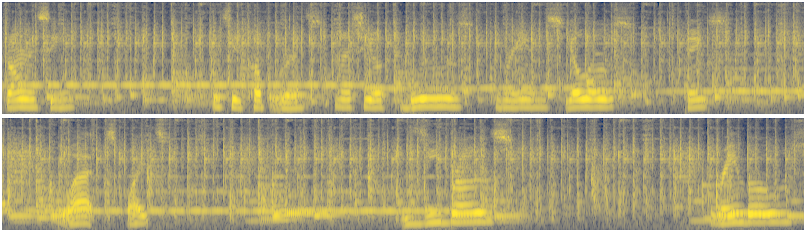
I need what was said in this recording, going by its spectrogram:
But I only see I see a couple reds. And I see like blues, greens, yellows, pinks, blacks, whites, zebras, rainbows,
